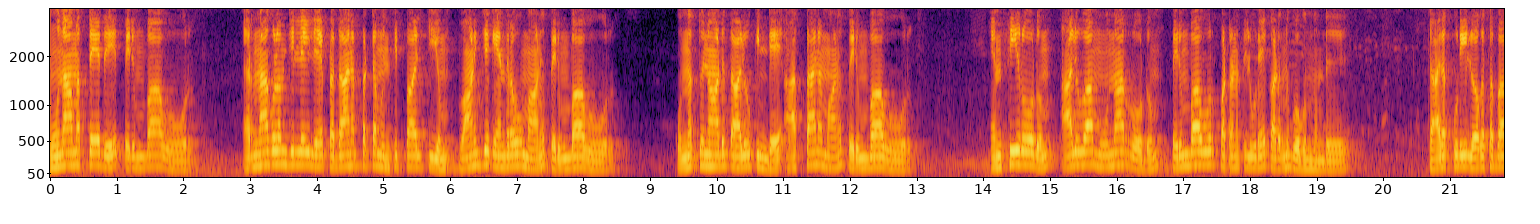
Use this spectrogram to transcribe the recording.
മൂന്നാമത്തേത് പെരുമ്പാവൂർ. എറണാകുളം ജില്ലയിലെ പ്രധാനപ്പെട്ട മുനിസിപ്പാലിറ്റിയും വാണിജ്യ കേന്ദ്രവുമാണ് പെരുമ്പാവൂർ. കുന്നത്തുനാട് താലൂക്കിന്റെ ആസ്ഥാനമാണ് പെരുമ്പാവൂർ. എം സി റോഡും ആലുവ മൂന്നാർ റോഡും പെരുമ്പാവൂർ പട്ടണത്തിലൂടെ കടന്നു പോകുന്നുണ്ട് ചാലക്കുടി ലോകസഭാ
